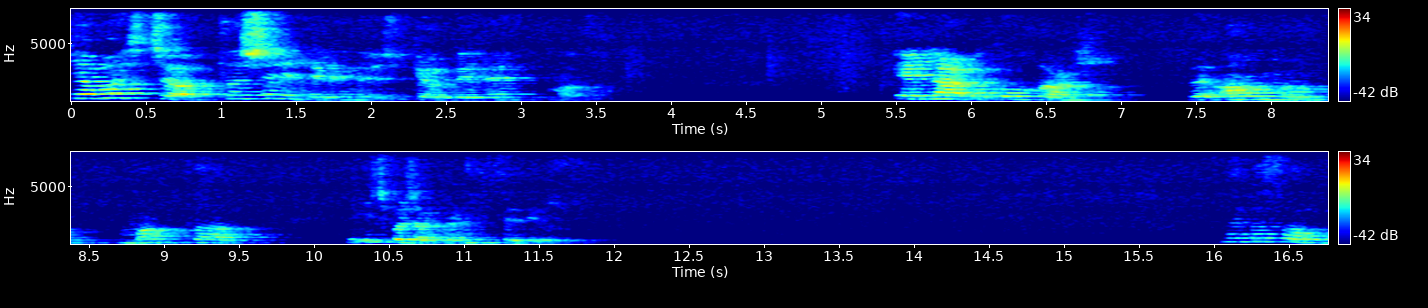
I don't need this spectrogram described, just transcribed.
Yavaşça taşı ellerini üst gövdeni mat. Eller ve kollar ve alnın matta ve iç bacaklarını hissediyorsun. Nefes al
